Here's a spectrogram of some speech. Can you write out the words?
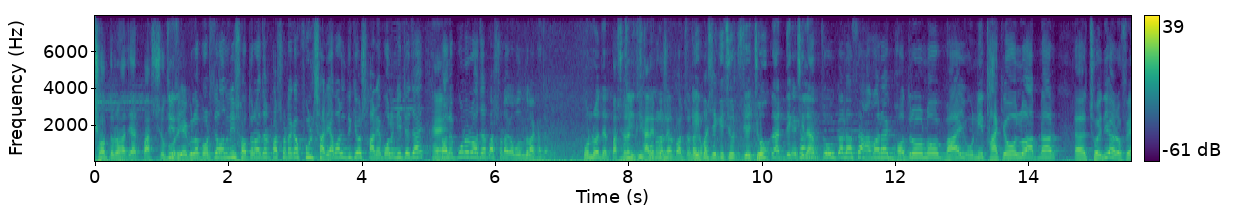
সতেরো হাজার পাঁচশো জি জি এগুলো পড়ছে অনলি সতেরো হাজার পাঁচশো টাকা ফুল শাড়ি। আবার যদি কেউ সাড়ে বলে নিতে যায় হ্যাঁ। তাহলে পনেরো হাজার পাঁচশো টাকা পর্যন্ত রাখা যাবে। পনেরো হাজার পাঁচশো সাড়ে 15,500 টাকা এই পাশে কিছু চৌকাট দেখছিলাম। চৌকাট আছে আমার এক ভদ্রলোক ভাই উনি থাকে হলো আপনার সৌদি আরবে।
